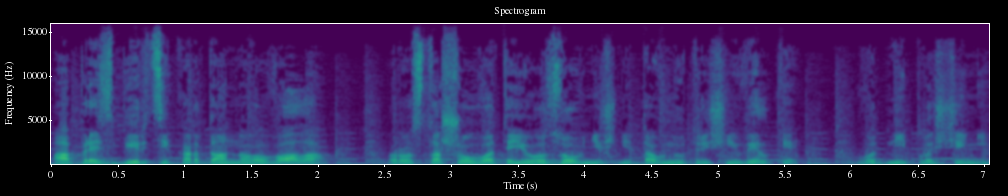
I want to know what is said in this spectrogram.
а при збірці карданного вала розташовувати його зовнішні та внутрішні вилки в одній площині.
